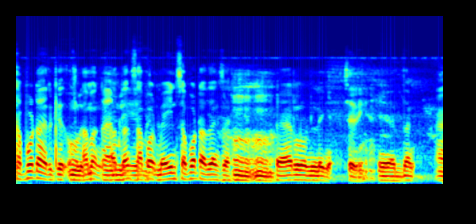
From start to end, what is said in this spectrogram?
சப்போர்ட்டாக இருக்குது உங்களுக்கு ஆமாங்க. அதுதான் சப்போர்ட் மெயின் சப்போர்ட் அதாங்க சார். வேற ஒன்றும் இல்லைங்க. சரிங்க. அதுதாங்க ஆ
